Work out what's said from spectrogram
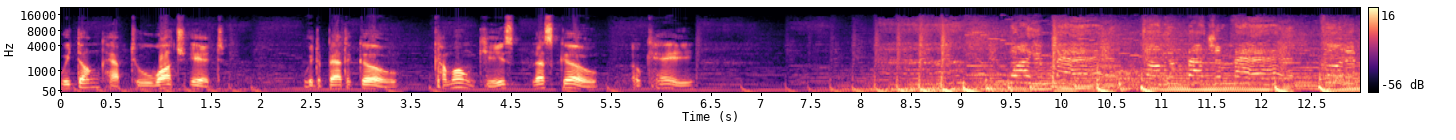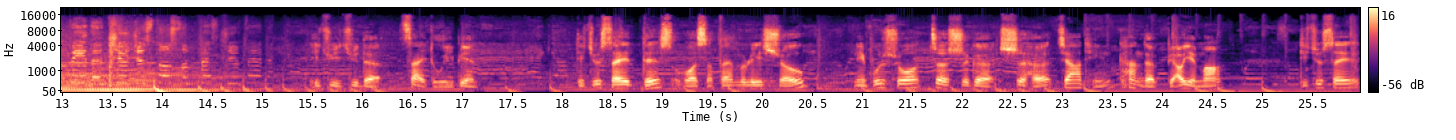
We don't have to watch it. We'd better go. Come on, kids, let's go. Okay. 一句一句的再读一遍。 Did you say this was a family show? 你不是说这是个适合家庭看的表演吗？Did you say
